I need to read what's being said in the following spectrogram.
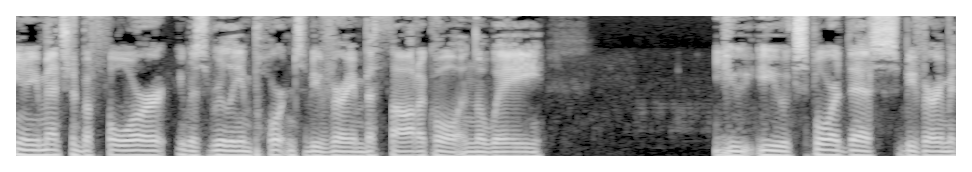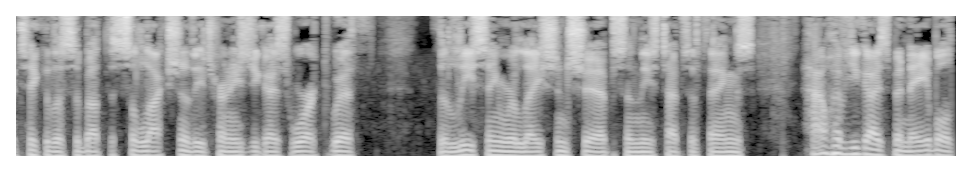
you know, you mentioned before it was really important to be very methodical in the way you you explored this, be very meticulous about the selection of the attorneys you guys worked with, the leasing relationships and these types of things. How have you guys been able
